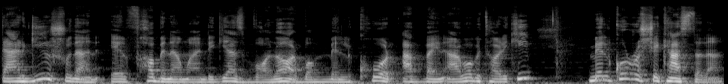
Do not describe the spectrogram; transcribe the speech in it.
درگیر شدن الف ها به نمایندگی از والار با ملکور اولین ارباب تاریکی ملکور رو شکست دادن.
